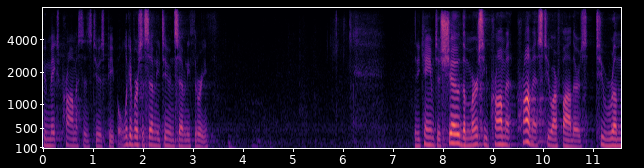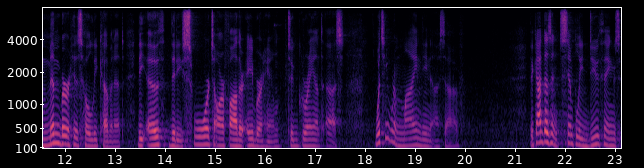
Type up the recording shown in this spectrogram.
who makes promises to his people. Look at verses 72 and 73. That he came to show the mercy promised to our fathers, to remember his holy covenant, the oath that he swore to our father Abraham to grant us. What's he reminding us of? That God doesn't simply do things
